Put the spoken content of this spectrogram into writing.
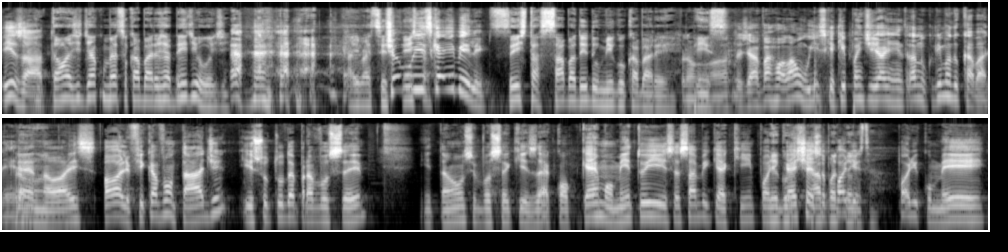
Exato. Então a gente já começa o cabaré já desde hoje. aí vai ser Chama o uísque aí, Billy. Sexta, sábado e domingo o cabaré. Pronto, Pensa. já vai rolar um uísque aqui pra gente já entrar no clima do cabaré. É nóis. Olha, fica à vontade. Isso tudo é para você. Então, se você quiser, qualquer momento, e você sabe que aqui em podcast é isso, pode, pode comer,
